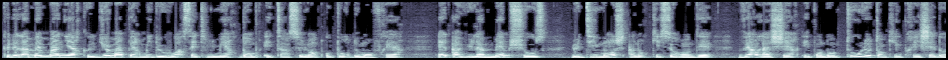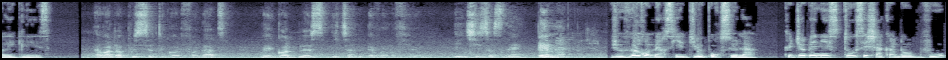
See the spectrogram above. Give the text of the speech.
que de la même manière que Dieu m'a permis de voir cette lumière d'ombre étincelante autour de mon frère, elle a vu la même chose le dimanche alors qu'il se rendait vers la chair et pendant tout le temps qu'il prêchait dans l'église. I want to appreciate God for that. May God bless each and every one of you. In Jesus' name, amen. Je veux remercier Dieu pour cela. Que Dieu bénisse tous et chacun d'entre vous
